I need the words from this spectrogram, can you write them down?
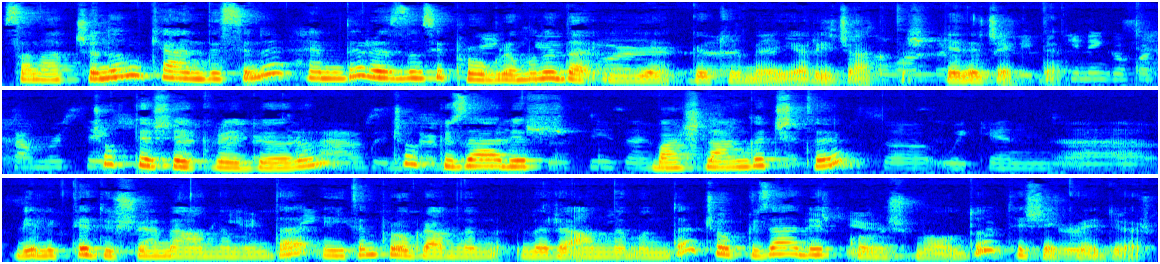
sanatçının kendisini hem de residency programını da iyiye götürmeye yarayacaktır gelecekte. Çok teşekkür ediyorum. Çok güzel bir başlangıçtı. Birlikte düşünme anlamında, eğitim programları anlamında çok güzel bir konuşma oldu. Teşekkür ediyorum.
